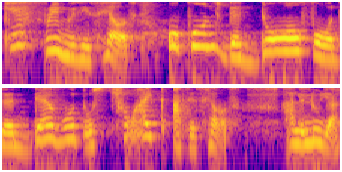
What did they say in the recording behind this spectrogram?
carefree with his health, opened the door for the devil to strike at his health. Hallelujah.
